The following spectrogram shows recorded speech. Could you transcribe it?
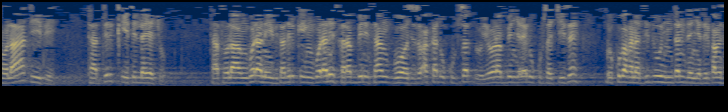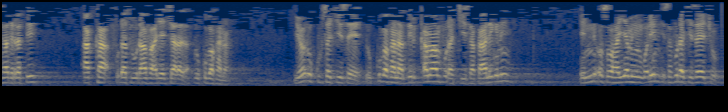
tolaatiifi ta dirqiitillee jechuudha ta tolaan godhaniifi ta dirqiin godhanis rabbiin isaan goosisu akka dhukkubsadhu. Yoo rabbiin jedhee dhukkubsachiise dhukkuba kana diduu hin dandeenye dirqama isaati irratti akka fudhatuudhaaf jechaadha dhukkuba kana. Yoo dhukkubsachiise dhukkuba kana dirqamaan fudhachiisa kaaliqni inni osoo hayyama hin godhin isa fudhachiisa jechuudha.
